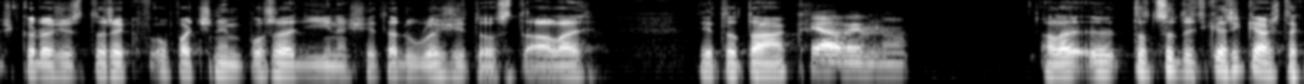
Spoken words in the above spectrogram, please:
Škoda, že jsi to řekl v opačném pořadí, než je ta důležitost, ale je to tak. Já vím, no. Ale eh, to, co teďka říkáš, tak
